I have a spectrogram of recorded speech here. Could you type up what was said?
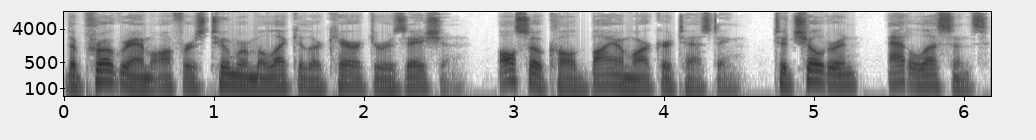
The program offers tumor molecular characterization, also called biomarker testing, to children, adolescents,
